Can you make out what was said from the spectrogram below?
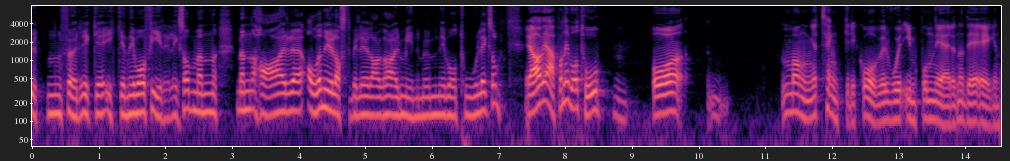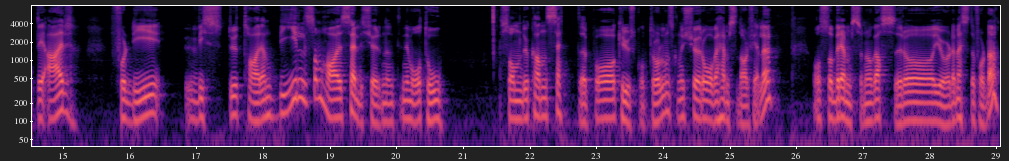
uten fører, ikke, ikke nivå 4, liksom, men, men har alle nye lastebiler i dag har minimum nivå 2, liksom? Ja, vi er på nivå to, og mange tenker ikke over hvor imponerende det egentlig er. Fordi hvis du tar en bil som har selvkjørende til nivå 2, som du kan sette på cruisekontrollen, så kan du kjøre over Hemsedalfjellet, og så bremser den og gasser og gjør det meste for deg,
